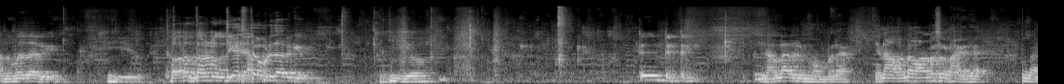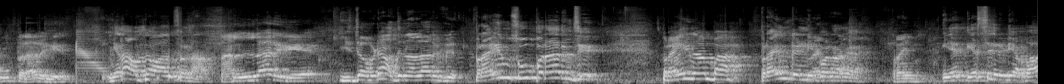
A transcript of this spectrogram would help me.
அந்த மாதிரி தான் இருக்கு. தர தரன்னு டேஸ்ட் அப்படிதான் இருக்கு. ஐயோ. நல்லா நம்புறேன் ஏன்னா அவன் தான் வாங்க சொன்னான் இதை. சூப்பரா இருக்கு. ஏன்னா அவன் தான் சொன்னான். நல்லா இருக்கு. இதை விட அது நல்லா இருக்கு. பிரைம் சூப்பரா இருந்துச்சு. பிரைம் தான்ப்பா. பிரைம் கண்டிப்பா நாங்க. பிரைம் எஸ் ரெடியாப்பா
